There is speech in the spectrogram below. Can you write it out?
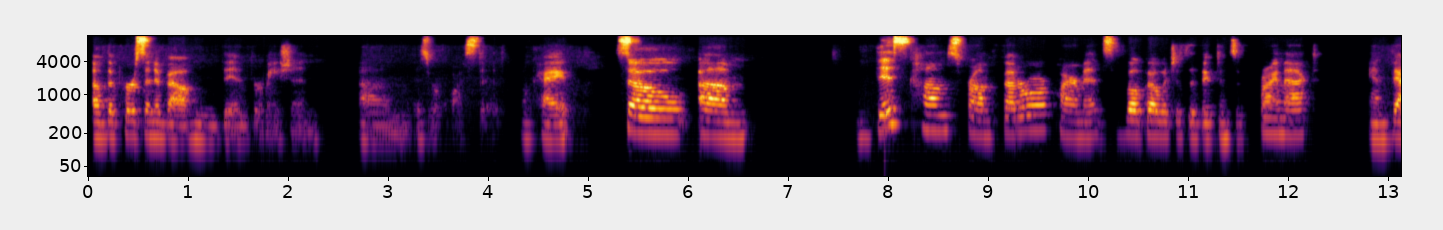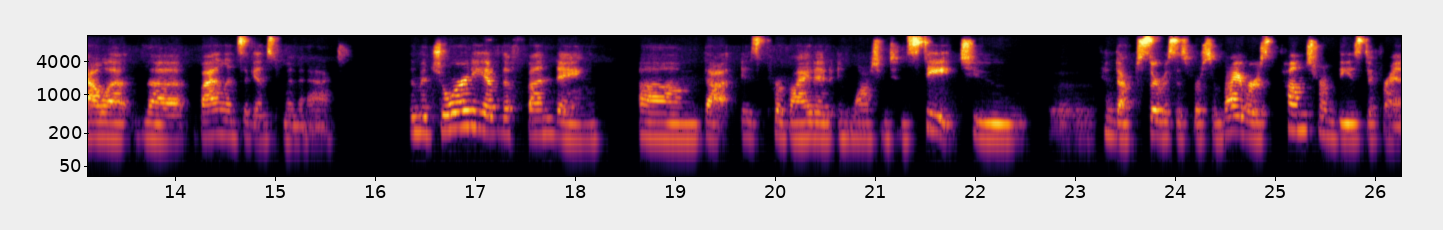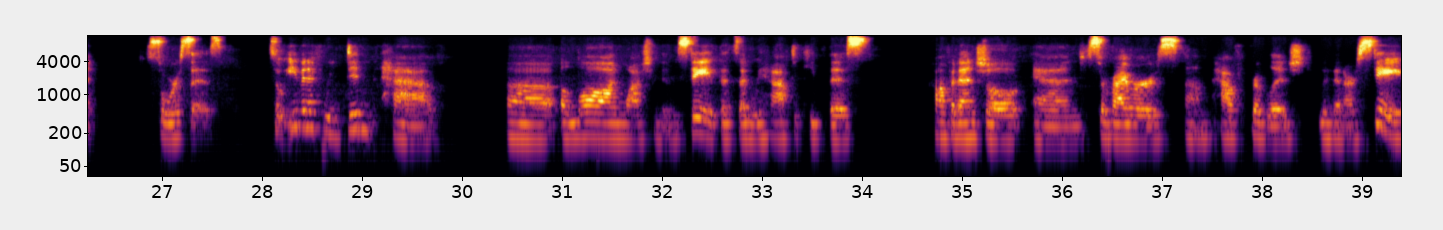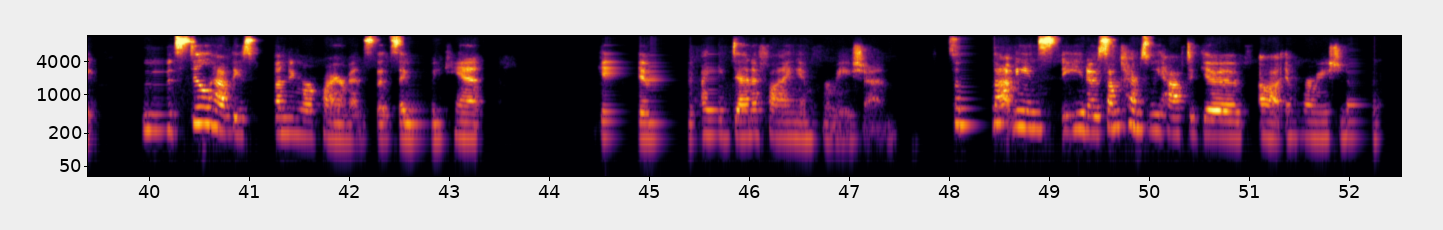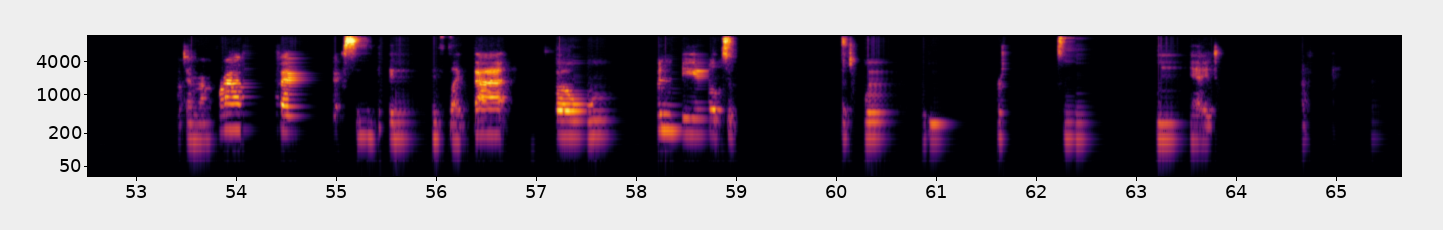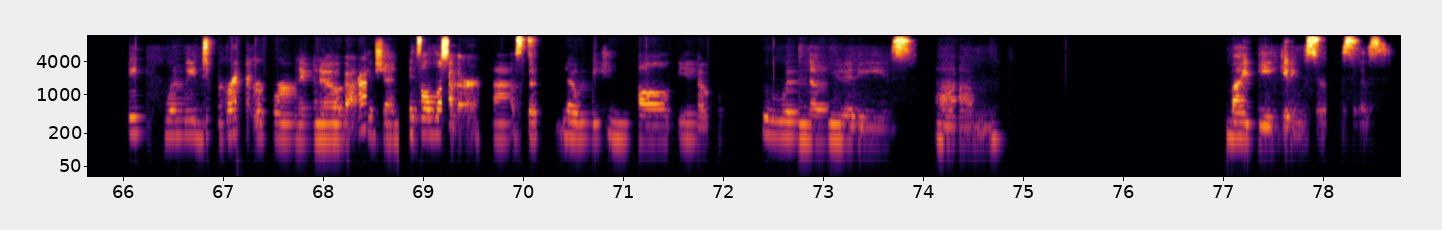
of the person about whom the information um, is requested, okay? So um, this comes from federal requirements, VOCA, which is the Victims of Crime Act, and VAWA, the Violence Against Women Act. The majority of the funding um, that is provided in Washington state to uh, conduct services for survivors comes from these different sources. So even if we didn't have uh, a law in Washington state that said we have to keep this confidential and survivors um, have privilege within our state, we would still have these funding requirements that say we can't give identifying information. So that means, you know, sometimes we have to give uh, information about demographics and things like that. So we wouldn't be able to when we do grant reporting, know about action, it's all together. Uh, so nobody can tell, you know, who in the communities um, might be getting services.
